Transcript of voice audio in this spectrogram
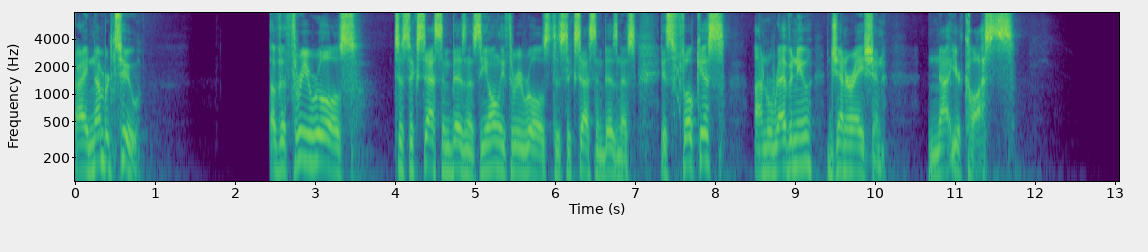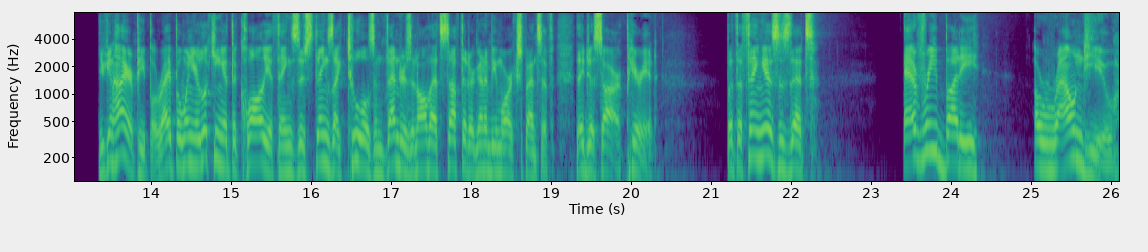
All right, number two of the three rules to success in business, the only three rules to success in business is focus on revenue generation, not your costs. You can hire people, right? But when you're looking at the quality of things, there's things like tools and vendors and all that stuff that are going to be more expensive. They just are, period. But the thing is, is that everybody around you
